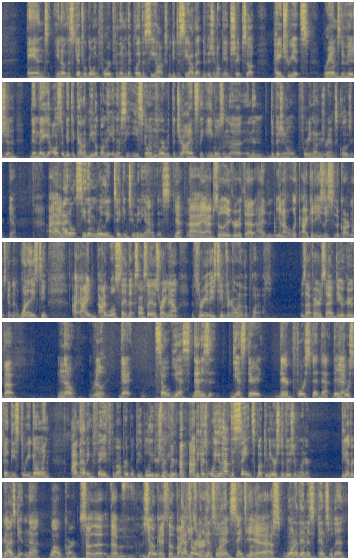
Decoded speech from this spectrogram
And you know the schedule going forward for them, they play the Seahawks. We get to see how that divisional game shapes up. Patriots, Rams division. Then they also get to kind of beat up on the NFC East going Mm-hmm. forward with the Giants, the Eagles, and the and then divisional 49ers Rams closer. yeah. I, I don't see them really taking too many out of this. Yeah, I absolutely agree with that. I, you know, look, I could easily see the Cardinals getting it. One of these teams, I, I, I will say this. I'll say this right now. Three of these teams are going to the playoffs. Is that fair to say? Do you agree with that? No, Really? that so yes, that is yes. They're they're force fed that they're Yeah. force fed these three going. I'm having faith for my purple people eaters right here because well, you have the Saints Buccaneers division winner. The other guy's getting that wild card. So the the yeah, okay. So the Vikings that's already are in penciled the fight. in. Saints. Buccaneers. One of them is penciled in.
